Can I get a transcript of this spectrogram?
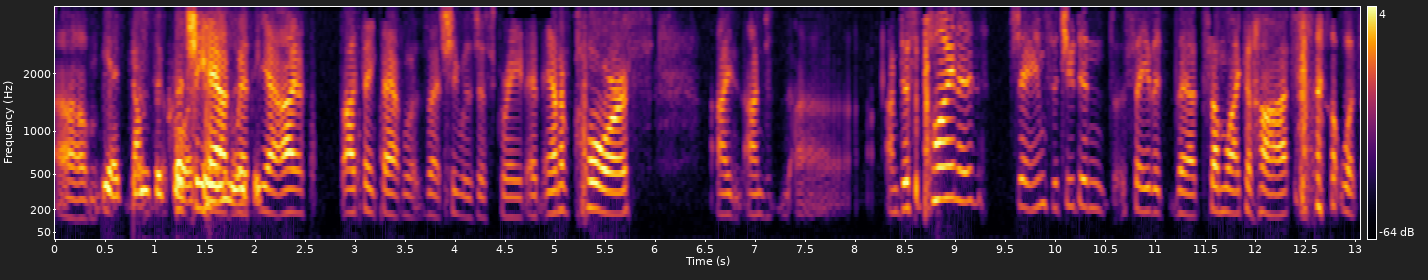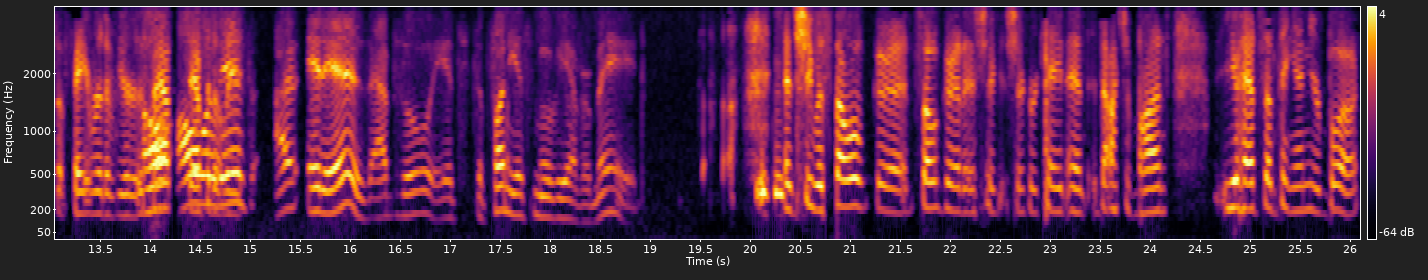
um Yeah, it comes that she had with yeah i i think that was that she was just great and and of course i i'm uh i'm disappointed James, that you didn't say that that some like it hot was a favorite of yours. oh, that oh, definitely it is. I, it is absolutely. It's the funniest movie ever made. and she was so good, so good as Sugar, Sugar Kane. And Dr. Bond, you had something in your book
